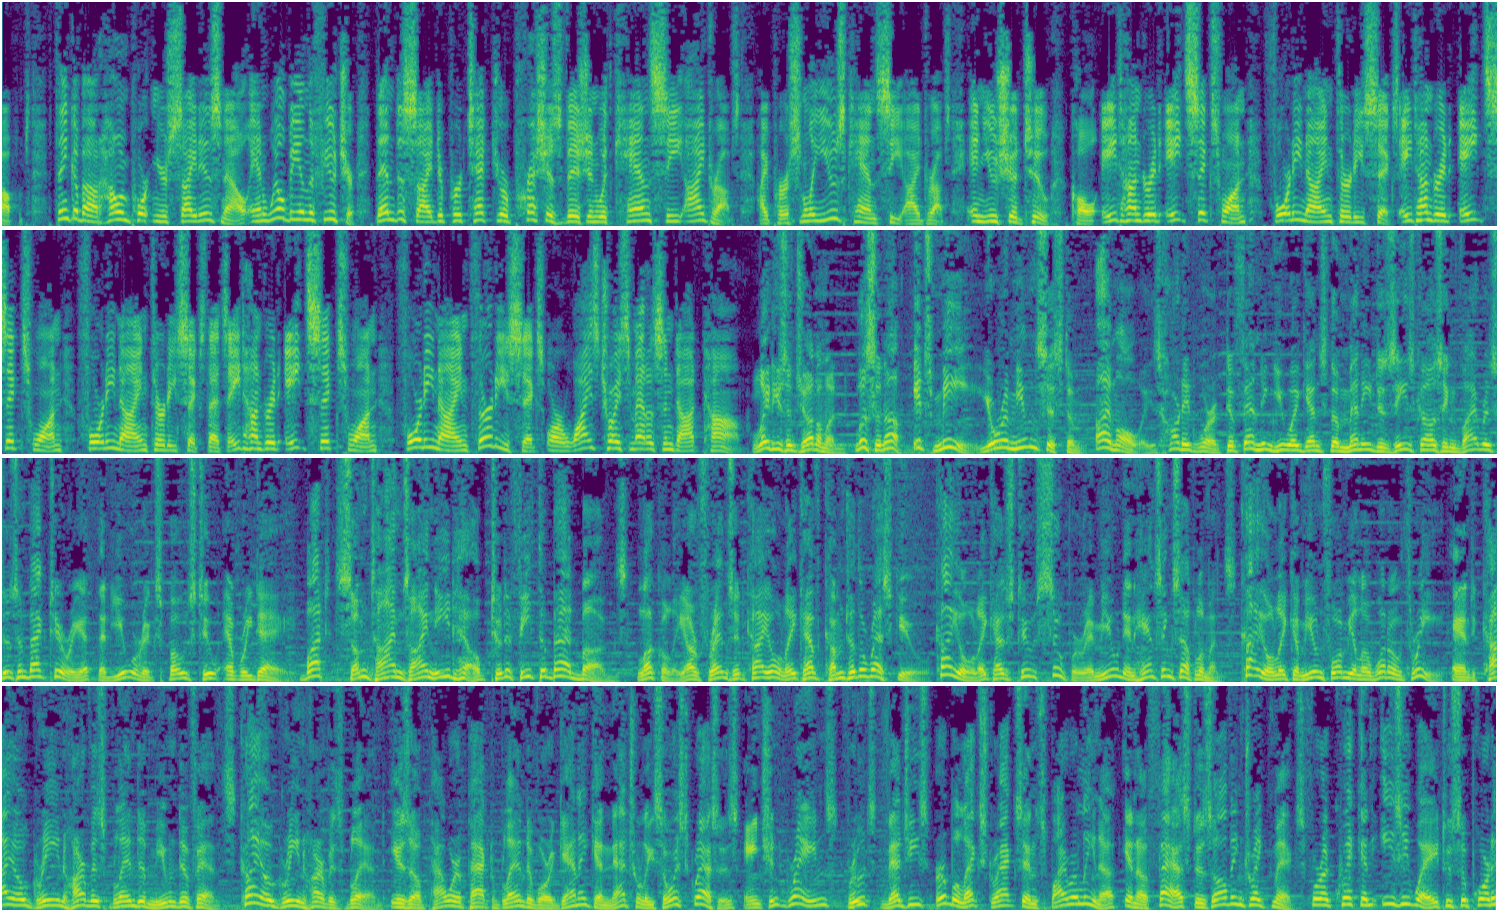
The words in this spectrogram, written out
problems. Think about how important your sight is now and will be in the future. Then decide to protect your precious vision with Can-C eye drops. I personally use Can-C eye drops, and you should too. Call 800-861-4936. 800-861-4936. That's 800-861-4936 or wisechoicemedicine.com. Ladies and gentlemen, listen up. It's me, your immune system. I'm always hard at work defending you against the many disease-causing viruses and bacteria that you are exposed to every day. But sometimes I need help to defeat the bad bugs. Luckily, our friends at Kyolic have come to the rescue. Kyolic has two super immune enhancing supplements, Kyolic Immune Formula 103 and Kyo Green Harvest Blend Immune Defense. Kyo Green Harvest Blend is a power-packed blend of organic and naturally sourced grasses, ancient grains, fruits, veggies, herbal extracts, and spirulina in a fast dissolving drink mix for a quick and easy way to support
